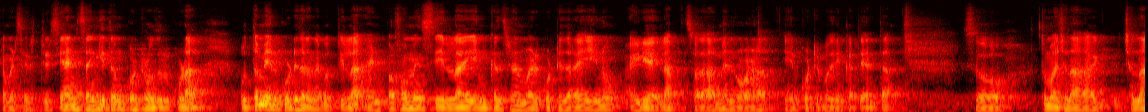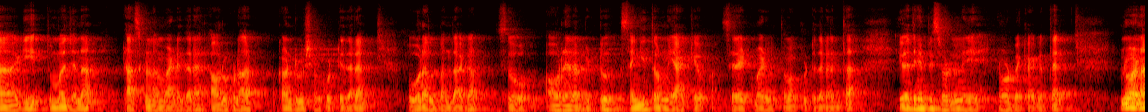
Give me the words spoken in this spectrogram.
ಕಮೆಂಟ್ ಸೆಕ್ಷನ್ ತಿಳಿಸಿ. ಆ್ಯಂಡ್ ಸಂಗೀತವನ್ನು ಕೊಟ್ಟಿರೋದ್ರೂ ಕೂಡ ಉತ್ತಮ ಏನು ಕೊಟ್ಟಿದ್ದಾರೆ ಅಂತ ಗೊತ್ತಿಲ್ಲ. ಆ್ಯಂಡ್ ಪರ್ಫಾರ್ಮೆನ್ಸ್ ಎಲ್ಲ ಏನು ಕನ್ಸಿಡರ್ ಮಾಡಿ ಕೊಟ್ಟಿದ್ದಾರೆ ಏನು ಐಡಿಯಾ ಇಲ್ಲ. ಸೊ ಅದಾದಮೇಲೆ ನೋಡೋಣ ಏನು ಕೊಟ್ಟಿರ್ಬೋದು ಏನು ಕತೆ ಅಂತ. ಸೊ ತುಂಬ ಚೆನ್ನಾಗಿ ಚೆನ್ನಾಗಿ ತುಂಬ ಜನ ಟಾಸ್ಕ್ಗಳನ್ನ ಮಾಡಿದ್ದಾರೆ. ಅವರು ಕೂಡ ಕಾಂಟ್ರಿಬ್ಯೂಷನ್ ಕೊಟ್ಟಿದ್ದಾರೆ ಓವರಾಲ್ ಬಂದಾಗ. ಸೊ ಅವರೆಲ್ಲ ಬಿಟ್ಟು ಸಂಗೀತವ್ರನ್ನ ಯಾಕೆ ಸೆಲೆಕ್ಟ್ ಮಾಡಿ ಉತ್ತಮ ಕೊಟ್ಟಿದ್ದಾರೆ ಅಂತ ಇವತ್ತಿನ ಎಪಿಸೋಡಲ್ಲಿ ನೋಡಬೇಕಾಗುತ್ತೆ. ನೋಡೋಣ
